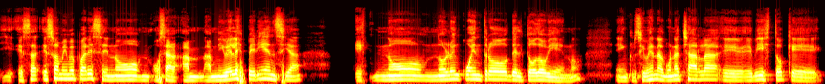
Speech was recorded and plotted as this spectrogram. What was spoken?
Y esa, eso a mí me parece no, o sea, a, a nivel experiencia, no, no lo encuentro del todo bien, ¿no? Inclusive en alguna charla eh, he visto que,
